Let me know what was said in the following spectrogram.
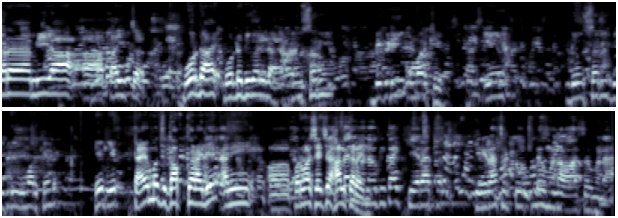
तर मी या ताईचं बोर्ड आहे बोर्ड निघालेला आहे. देवसरी बिगडी उमरखेड. हे देवसरी बिगडी उमरखेड. हे एक टाइमच गाप करायले आणि अं, प्रवाशाचे हाल करायले. म्हणावं की काय केराचं केराचं टोपलं म्हणावं असं म्हणा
